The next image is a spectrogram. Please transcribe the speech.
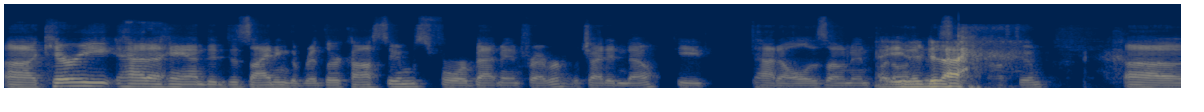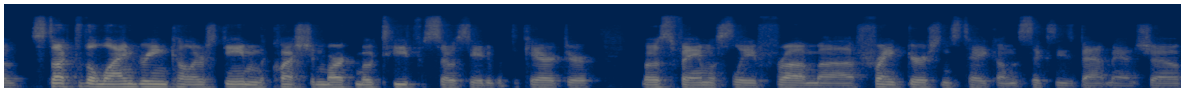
Uh, Carrey had a hand in designing the Riddler costumes for Batman Forever, which I didn't know. He had all his own input. Neither did I. Costume. Uh, stuck to the lime green color scheme and the question mark motif associated with the character, most famously from uh, Frank Gorshin's take on the 60s Batman show.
